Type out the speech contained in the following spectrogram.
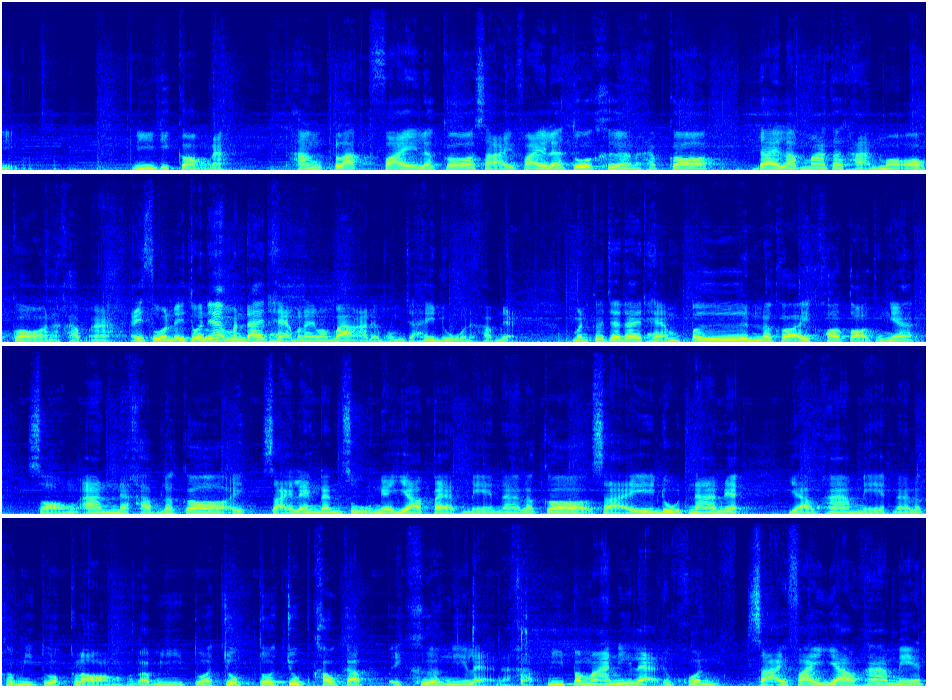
นี่นี่ที่กล่องนะ ทั้งปลั๊กไฟแล้วก็สายไฟและตัวเครื่องนะครับ ก็ได้รับมาตรฐานมอกนะครับอะไอส่วนไอตัวเนี้ยมันได้แถมอะไรมาบ้างอะเดี๋ยวผมจะให้ดูนะครับเนี่ยมันก็จะได้แถมปืน แล้วก็ไอข้อต่อตรงเนี้ยสองอันนะครับ แล้วก็ไอสายแรงดันสูงเนี่ยยาว 8 เมตรนะ แล้วก็สายดูดน้ำเนี่ย ยาว 5 เมตรนะแล้วก็มีตัวกรองแล้วก็มีตัวจุ๊บตัวจุ๊บเข้ากับไอ้เครื่องนี้แหละนะครับมีประมาณนี้แหละทุกคนสายไฟยาว 5 เมตร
